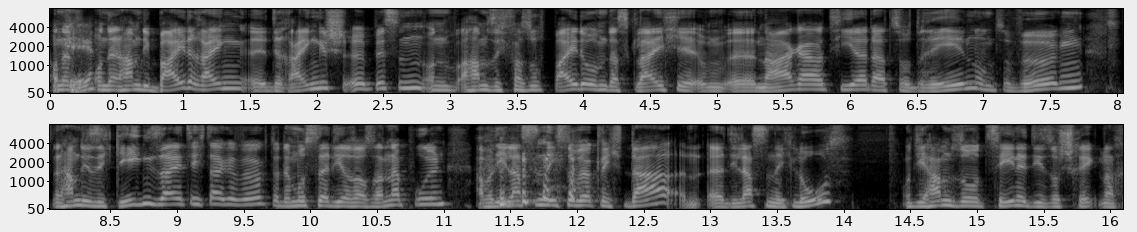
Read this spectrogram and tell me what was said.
Und, okay. dann, und dann, haben die beide rein, äh, reingebissen und haben sich versucht, beide um das gleiche äh, Nagertier da zu drehen, um zu würgen. Dann haben die sich gegenseitig da gewürgt und dann musste er die auseinanderpulen. Aber die lassen nicht so wirklich da, äh, die lassen nicht los. Und die haben so Zähne, die so schräg nach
